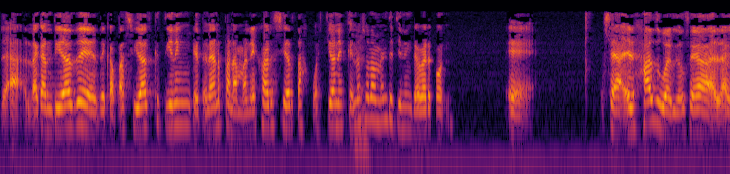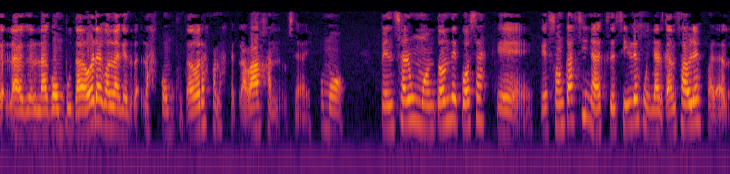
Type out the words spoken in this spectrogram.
la, cantidad de, capacidad que tienen que tener para manejar ciertas cuestiones que no solamente tienen que ver con eh, o sea, el hardware, o sea, la, computadora con la que, las computadoras con las que trabajan, o sea, es como pensar un montón de cosas que, que son casi inaccesibles o inalcanzables para,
